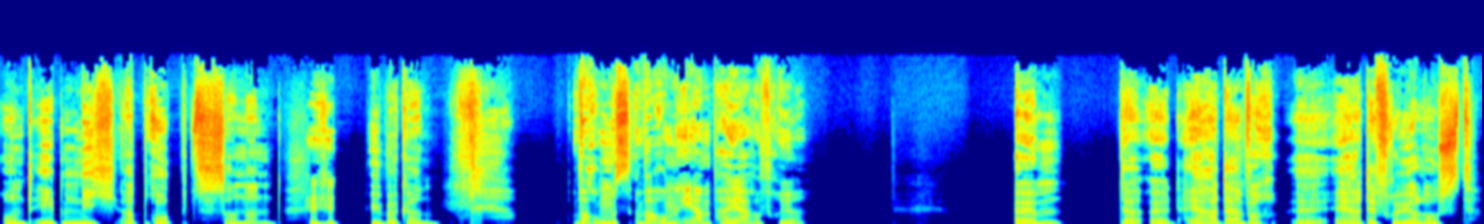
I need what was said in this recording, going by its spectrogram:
und eben nicht abrupt, sondern mhm. Übergang. Warum, muss, warum er ein paar Jahre früher? Ähm, da, äh, er hatte einfach, äh, er hatte früher Lust,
